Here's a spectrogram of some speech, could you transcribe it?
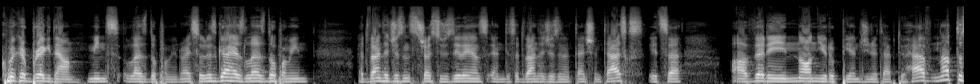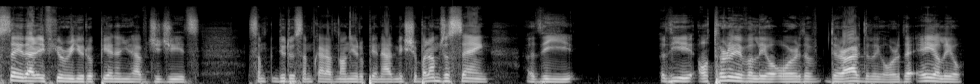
quicker breakdown means less dopamine, right? So this guy has less dopamine, advantages in stress resilience, and disadvantages in attention tasks. It's a, a very non-European genotype to have. Not to say that if you're a European and you have GG, it's some due to some kind of non-European admixture, but I'm just saying the the alternative allele or the derived allele or the A allele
